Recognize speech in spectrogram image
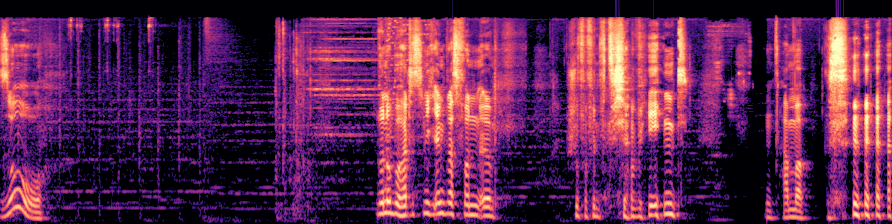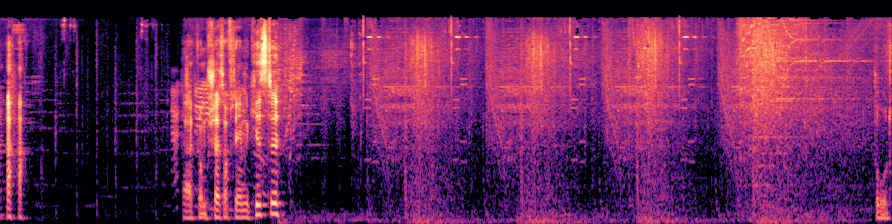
So. Ronobo, hattest du nicht irgendwas von äh, Stufe 50 erwähnt? Hm, Hammer. ja, komm, scheiß auf deine Kiste. Tot.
